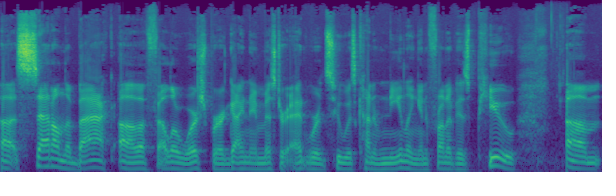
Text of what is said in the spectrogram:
uh, sat on the back of a fellow worshiper, a guy named Mr. Edwards, who was kind of kneeling in front of his pew. Um,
